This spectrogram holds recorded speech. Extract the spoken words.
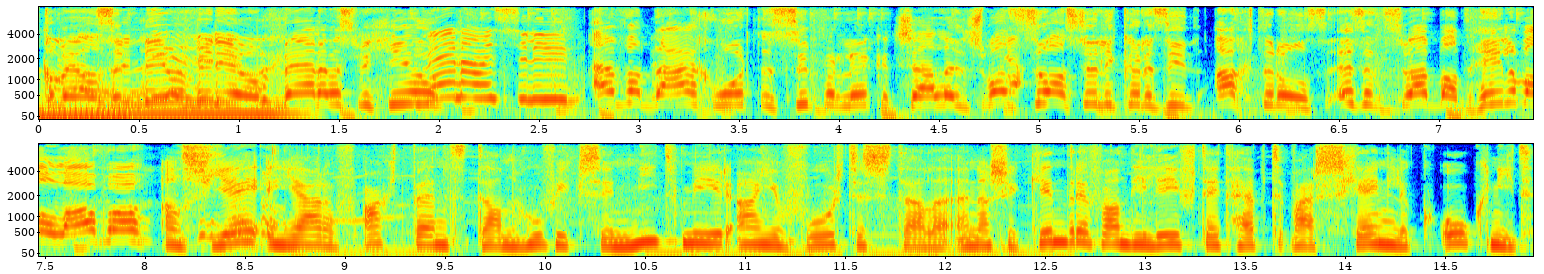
Welkom bij onze nieuwe video. Mijn naam is Michiel. Mijn naam is Celine. En vandaag wordt een superleuke challenge. Want zoals jullie kunnen zien, achter ons is het zwembad helemaal lava. Als jij een jaar of acht bent, dan hoef ik ze niet meer aan je voor te stellen. En als je kinderen van die leeftijd hebt, waarschijnlijk ook niet.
